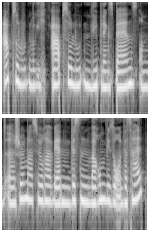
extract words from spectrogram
absoluten, wirklich absoluten Lieblingsbands und äh, Schönmaßhörer werden wissen, warum, wieso und weshalb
